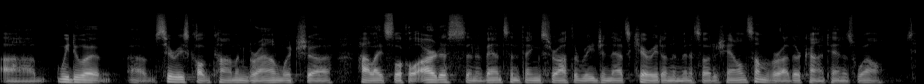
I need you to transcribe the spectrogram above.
uh, we do a, a, series called Common Ground, which uh, highlights local artists and events and things throughout the region. That's carried on the Minnesota channel and some of our other content as well. So.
